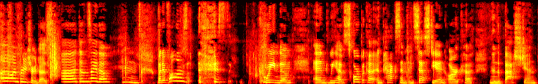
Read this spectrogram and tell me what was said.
Oh, I'm pretty sure it does. Uh, it doesn't say though. Hmm. But it follows this queendom, and we have Scorpica and Paxim and Cestia and Arca, and then the Bastion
